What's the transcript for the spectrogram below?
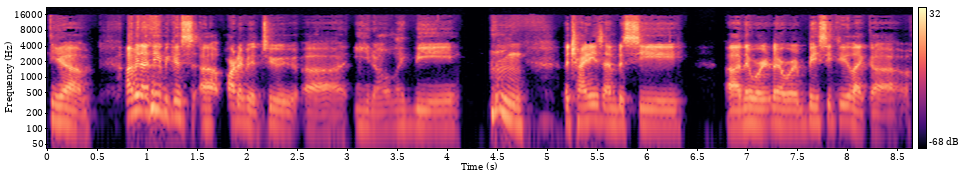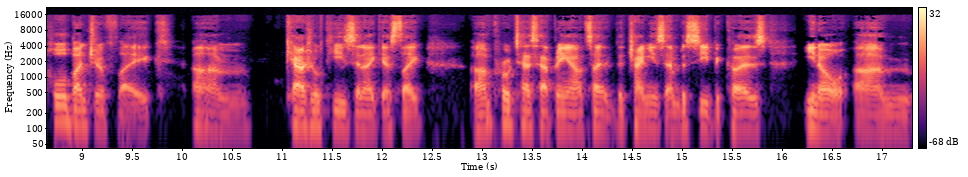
Yeah. I mean i think because uh, part of it too uh you know like the the chinese embassy uh, there were there were basically like a whole bunch of like um, casualties and I guess like um, protests happening outside the Chinese embassy because you know um,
